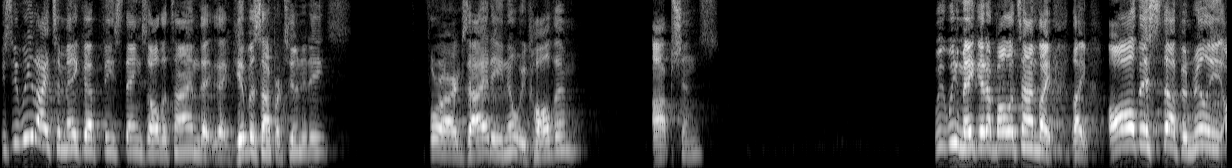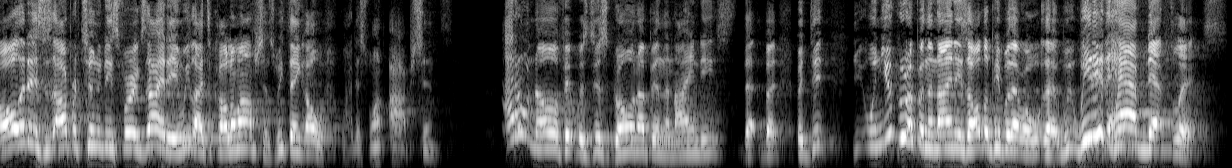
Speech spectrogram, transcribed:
You see, we like to make up these things all the time that, that give us opportunities for our anxiety. You know what we call them? Options. We, we make it up all the time, like, like all this stuff, and really all it is is opportunities for anxiety, and we like to call them options. We think, oh, well, I just want options. I don't know if it was just growing up in the 90s, that, but, but did, when you grew up in the 90s, all the people that were, that we, we didn't have Netflix.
